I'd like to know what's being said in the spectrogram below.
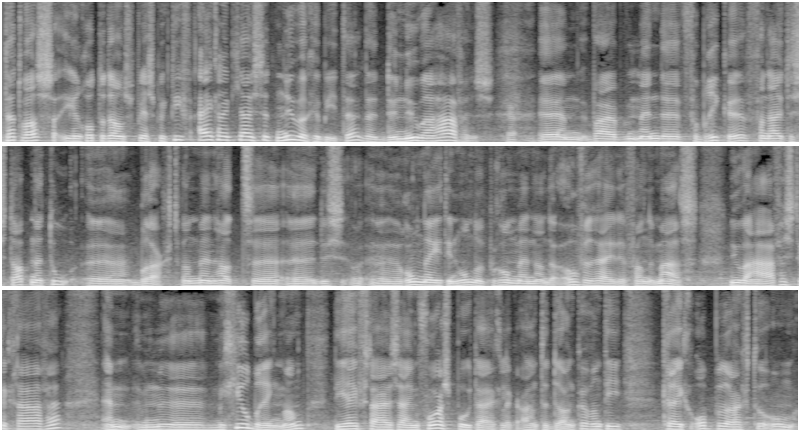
dat was in Rotterdams perspectief eigenlijk juist het nieuwe gebied. Hè? De, de nieuwe havens. Ja. Um, waar men de fabrieken vanuit de stad naartoe uh, bracht. Want men had dus rond 1900 begon men aan de overzijde van de Maas nieuwe havens te graven. En Michiel Brinkman die heeft daar zijn voorspoed eigenlijk aan te danken. Want die kreeg opdrachten om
